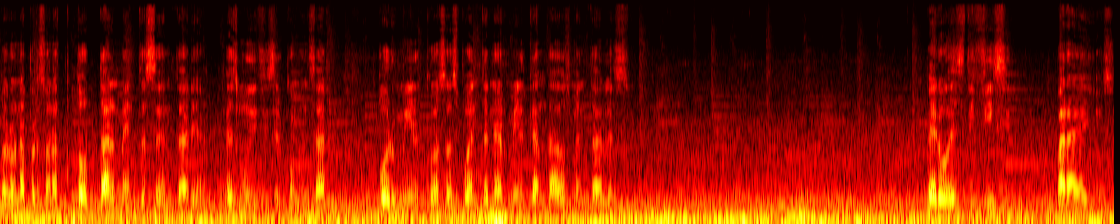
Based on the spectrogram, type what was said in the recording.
para una persona totalmente sedentaria, es muy difícil comenzar por mil cosas, pueden tener mil candados mentales. Pero es difícil para ellos.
